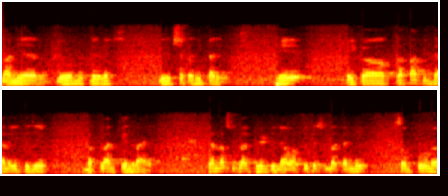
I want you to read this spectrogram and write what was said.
माननीय निवडणूक निरीक्षक निरीक्षक अधिकारी हे एक प्रताप विद्यालय इथे जे मतदान केंद्र आहेत त्यांना सुद्धा भेट दिल्यावर तिथे सुद्धा त्यांनी संपूर्ण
